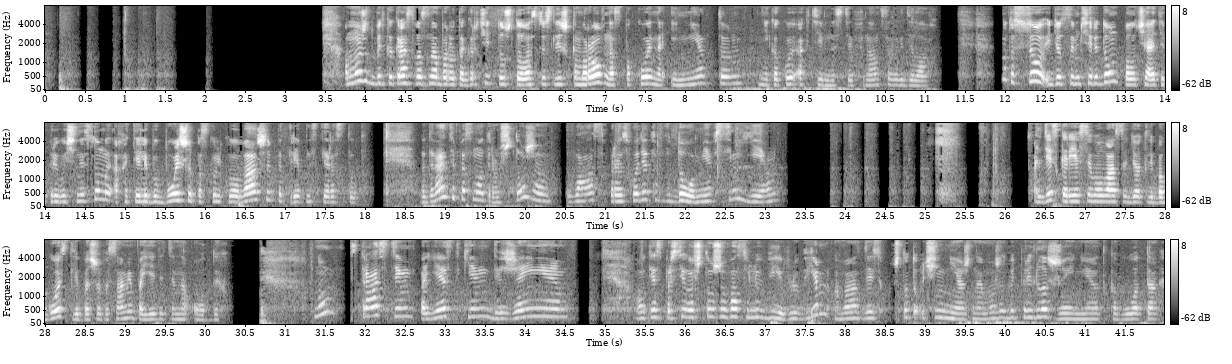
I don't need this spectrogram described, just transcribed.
А может быть как раз вас наоборот огорчить то, что у вас все слишком ровно, спокойно и нет никакой активности в финансовых делах. Ну, то все идет своим чередом, получаете привычные суммы, а хотели бы больше, поскольку ваши потребности растут. Но давайте посмотрим, что же у вас происходит в доме, в семье, Здесь, скорее всего, у вас идет либо гость, либо же вы сами поедете на отдых. Ну, страсти, поездки, движения. Вот я спросила, что же у вас в любви? В любви у вас здесь что-то очень нежное, может быть предложение от кого-то.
